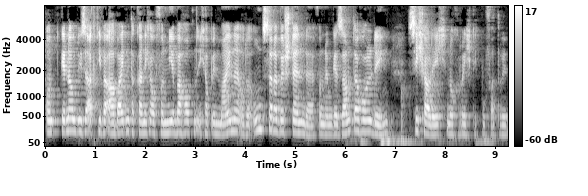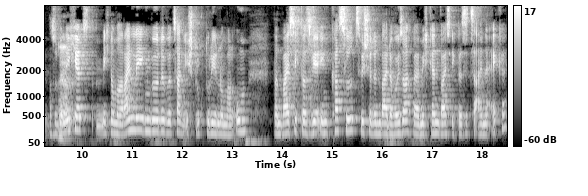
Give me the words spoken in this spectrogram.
Und genau diese aktive Arbeiten, da kann ich auch von mir behaupten, ich habe in meine oder unsere Bestände von dem gesamten Holding sicherlich noch richtig Puffer drin. Also wenn Ja. ich jetzt mich nochmal reinlegen würde, würde sagen, ich strukturiere nochmal um, dann weiß ich, dass wir in Kassel zwischen den beiden Häusern, wer mich kennt, weiß, ich besitze eine Ecke.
